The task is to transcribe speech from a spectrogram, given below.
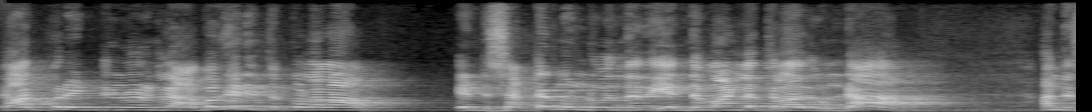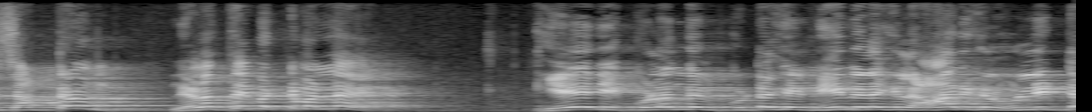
கார்ப்பரேட் நிறுவனங்களை அபகரித்துக் கொள்ளலாம் என்று சட்டம் கொண்டு வந்தது எந்த மாநிலத்தில் அது உண்டா? அந்த சட்டம் நிலத்தை மட்டுமல்ல ஏரி குளங்கள் குட்டைகள் நீர்நிலைகள் ஆறுகள் உள்ளிட்ட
